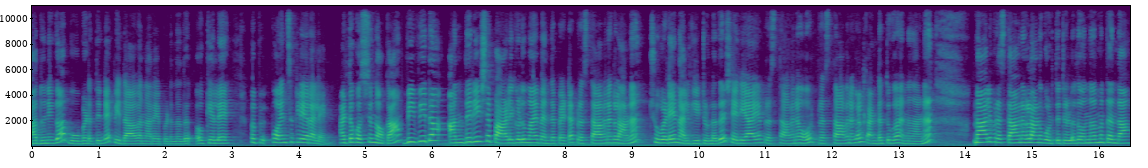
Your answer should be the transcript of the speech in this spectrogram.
ആധുനിക ഭൂപടത്തിന്റെ പിതാവ് എന്നറിയപ്പെടുന്നത്. ഓക്കെ അല്ലേ? പോയിന്റ്സ് ക്ലിയർ അല്ലേ? അടുത്ത ക്വസ്റ്റ്യൻ നോക്കാം. വിവിധ അന്തരീക്ഷ പാളികളുമായി ബന്ധപ്പെട്ട പ്രസ്താവനകളാണ് ചുവടെ നൽകിയിട്ടുള്ളത്. ശരിയായ പ്രസ്താവന ഓർ പ്രസ്താവനകൾ കണ്ടെത്തുക എന്നതാണ്. നാല് പ്രസ്താവനകളാണ് കൊടുത്തിട്ടുള്ളത്. ഒന്നാമത്തെ എന്താ?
